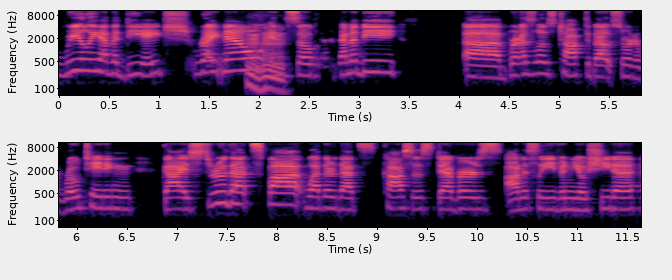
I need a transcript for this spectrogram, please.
really have a DH right now and hmm so they're gonna be uh Breslow's talked about sort of rotating guys through that spot whether that's Casas Devers honestly even Yoshida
